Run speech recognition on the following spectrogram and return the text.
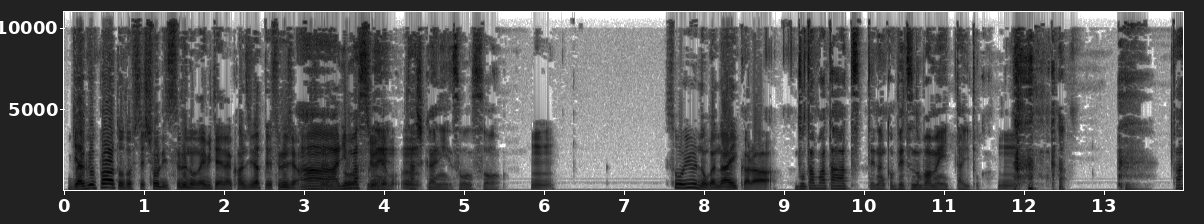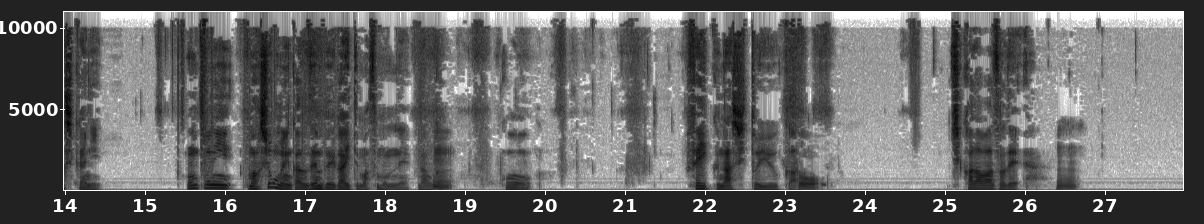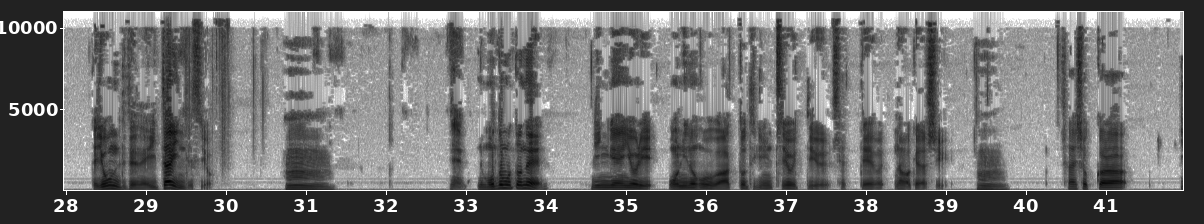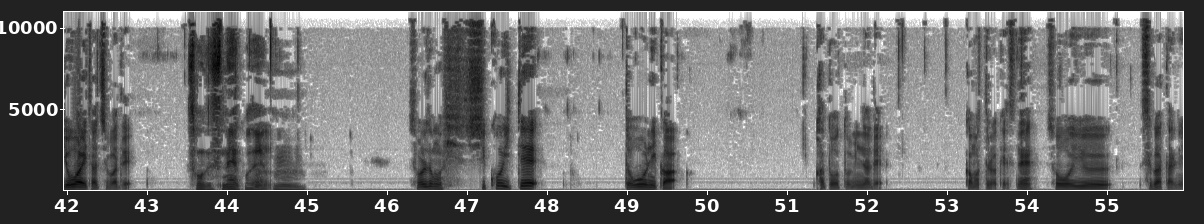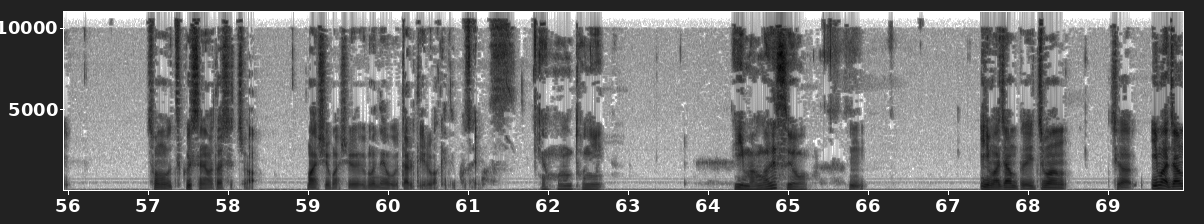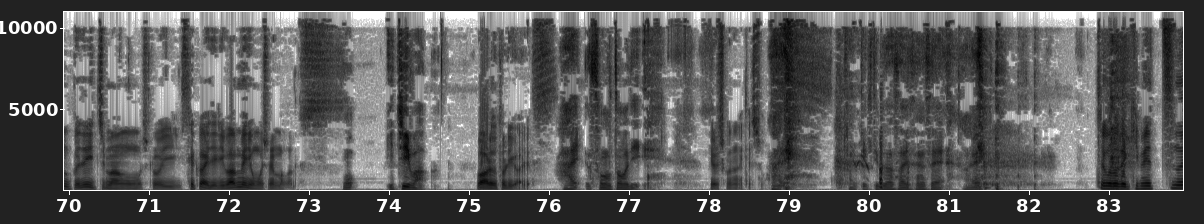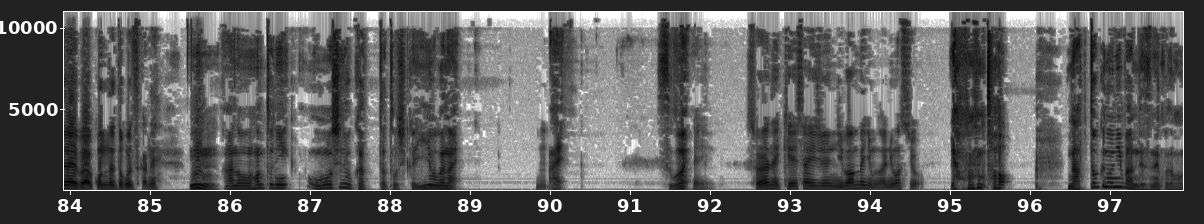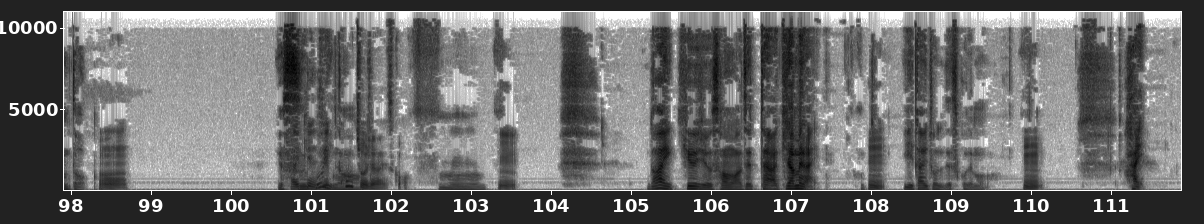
う、ギャグパートとして処理するのね、みたいな感じになったりするじゃん。ああ、ありますね。うん確かに、そうそうん。そういうのがないから、ドタバタっつってなんか別の場面行ったりとか。うん。確かに。本当に真正面から全部描いてますもんね。なんか、うん。こう、フェイクなしというか、そ力技で。う。うん。で読んでてね、痛いんですよ。うん。ね。もともとね、人間より鬼の方が圧倒的に強いっていう設定なわけだし、うん。最初っから弱い立場で、そうですね、これ。ううん。それでも必死こいて、どうにか、勝とうとみんなで頑張ってるわけですね。そういう姿に、その美しさに私たちは、毎週毎週胸を打たれているわけでございます。いや、本当に。いい漫画ですよ。今ジャンプで一番、違う。今ジャンプで一番面白い、世界で2番目に面白い漫画です。1位は。ワールドトリガーです。はい、その通り。よろしくお願いいたします。はい。帰ってきてください、先生。はい。ということで、鬼滅の刃はこんなとこですかね。うん。あの、本当に面白かったとしか言いようがない。うんはい。すごい。いええ。それはね、掲載順2番目にもなりますよ。や、本当納得の2番ですね、これ本当いうん。や、す最近ごいな。絶好調じゃないですか。うん。うん。第93話絶対諦めない。うん。いいタイトルです、これも。うん。はい。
